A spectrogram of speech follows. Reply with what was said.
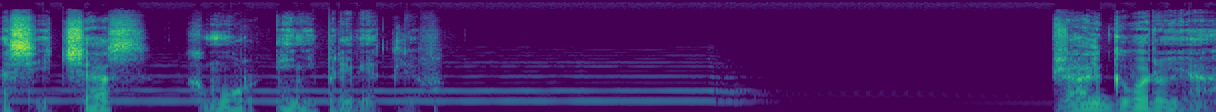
а сейчас хмур и неприветлив. Жаль, говорю я,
